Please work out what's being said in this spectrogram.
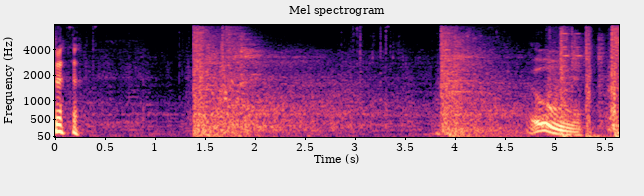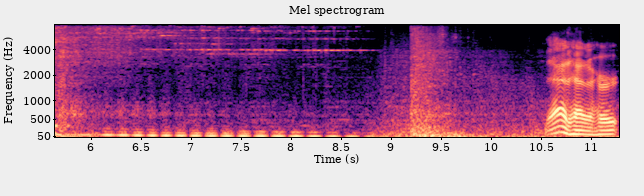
Ooh. That had a hurt.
